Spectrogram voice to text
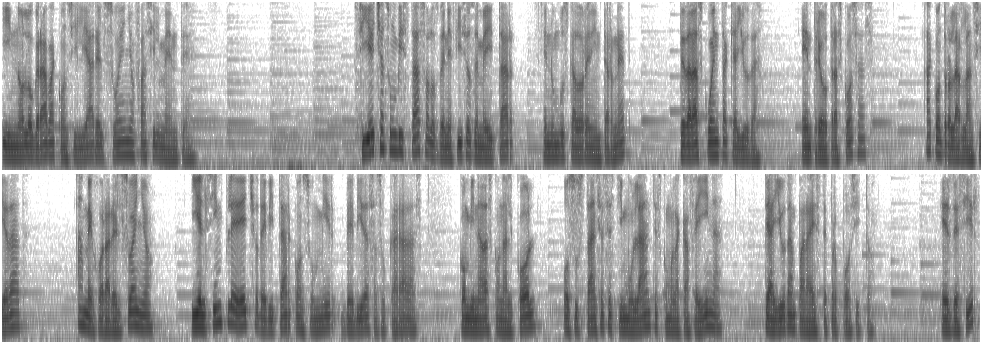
y no lograba conciliar el sueño fácilmente. Si echas un vistazo a los beneficios de meditar en un buscador en Internet, te darás cuenta que ayuda, entre otras cosas, a controlar la ansiedad, a mejorar el sueño, y el simple hecho de evitar consumir bebidas azucaradas combinadas con alcohol o sustancias estimulantes como la cafeína te ayudan para este propósito. Es decir,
